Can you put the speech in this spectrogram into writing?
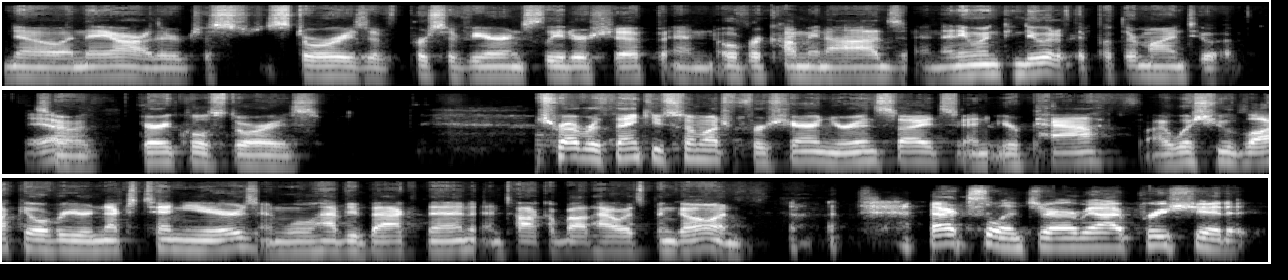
know, and they are. They're just stories of perseverance, leadership, and overcoming odds. And anyone can do it if they put their mind to it. Yeah. So, very cool stories. Trevor, thank you so much for sharing your insights and your path. I wish you luck over your next 10 years, and we'll have you back then and talk about how it's been going. Excellent, Jeremy. I appreciate it.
